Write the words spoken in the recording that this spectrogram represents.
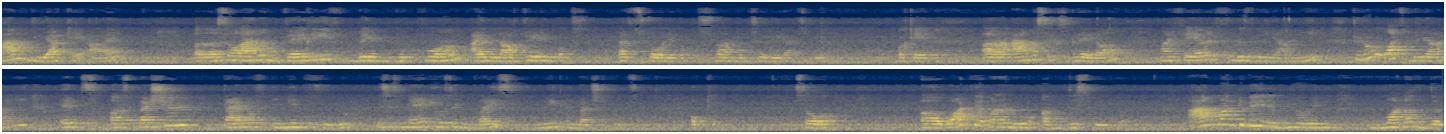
I'm Dhiya KI. Uh, so I'm a very big bookworm. I love reading books. That's story books, not books you read at school. Okay. Uh, I'm a sixth grader. My favorite food is biryani. If you don't know what's biryani, it's a special type of Indian food which is made using rice, meat and vegetables. Okay. So, uh, what we're going to do on this video, I'm going to be reviewing one of the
